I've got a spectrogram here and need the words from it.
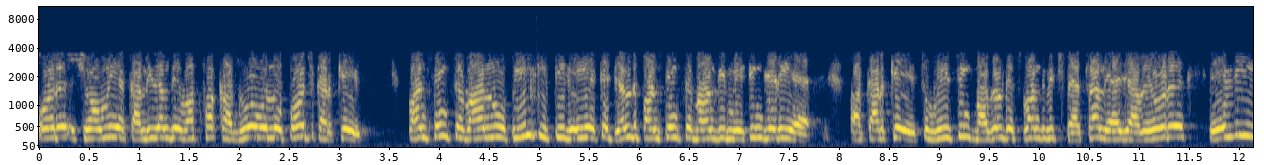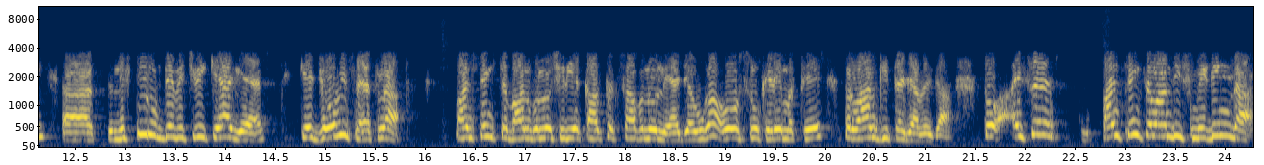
ਔਰ ਸ਼੍ਰੋਮਣੀ ਅਕਾਲੀ ਦਲ ਦੇ ਵੱਖ-ਵੱਖ ਆਗੂਆਂ ਵੱਲੋਂ ਪਹੁੰਚ ਕਰਕੇ ਪੰਜ ਸਿੰਘ ਸਭਾਨ ਨੂੰ ਅਪੀਲ ਕੀਤੀ ਗਈ ਹੈ ਕਿ ਜਲਦ ਪੰਜ ਸਿੰਘ ਸਭਾਨ ਦੀ ਮੀਟਿੰਗ ਜਿਹੜੀ ਹੈ ਕਰਕੇ ਸੁਖਵੀਰ ਸਿੰਘ ਬਾਦਲ ਦੇ ਸੰਬੰਧ ਵਿੱਚ ਫੈਸਲਾ ਲਿਆ ਜਾਵੇ। ਔਰ ਇਹ ਵੀ ਅ, ਲਿਖਤੀ ਰੂਪ ਦੇ ਵਿੱਚ ਵੀ ਕਿਹਾ ਗਿਆ ਹੈ ਕਿ ਜੋ ਵੀ ਫੈਸਲਾ ਪੰਜ ਸਿੰਘ ਸਭਾਨ ਵੱਲੋਂ ਸ਼੍ਰੀ ਅਕਾਲ ਤਖਤ ਸਾਹਿਬ ਵੱਲੋਂ ਲਿਆ ਜਾਊਗਾ ਉਸ ਨੂੰ ਖੇੜੇ ਮੱਥੇ ਪ੍ਰਵਾਨ ਕੀਤਾ ਜਾਵੇਗਾ। ਤੋਂ ਇਸ ਪੰਜ ਸਿੰਘ ਸਭਾਨ ਦੀ ਇਸ ਮੀਟਿੰਗ ਦਾ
